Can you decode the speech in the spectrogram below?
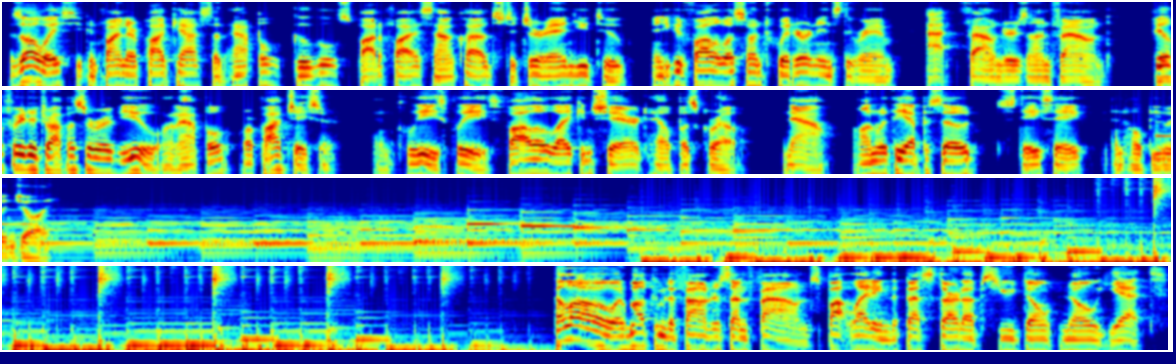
As always, you can find our podcast on Apple, Google, Spotify, SoundCloud, Stitcher, and YouTube. And you can follow us on Twitter and Instagram at Founders Unfound. Feel free to drop us a review on Apple or Podchaser. And please, please follow, like, and share to help us grow. Now, on with the episode. Stay safe and hope you enjoy. Hello, and welcome to Founders Unfound, spotlighting the best startups you don't know yet.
